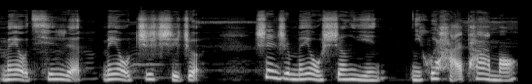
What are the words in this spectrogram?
没有亲人，没有支持者，甚至没有声音，你会害怕吗？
